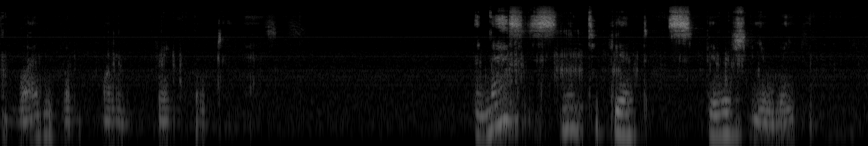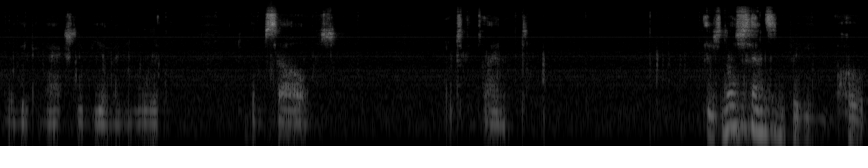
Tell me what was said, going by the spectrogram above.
And why would one want to bring hope to the masses? The masses need to get spiritually awakened before they can actually be of any worth to themselves or to the planet. There's no sense in bringing hope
